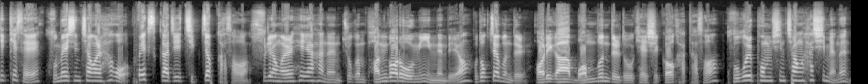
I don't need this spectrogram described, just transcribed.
티켓에 구매 신청을 하고 코엑스까지 직접 가서 수령을 해야 하는 조금 번거로움이 있는데요. 구독자분들, 거리가 먼 분들도 계실 것 같아서 구글 폼 신청하시면은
